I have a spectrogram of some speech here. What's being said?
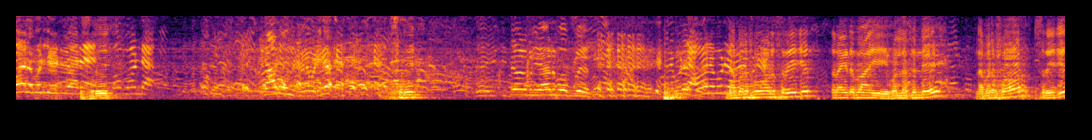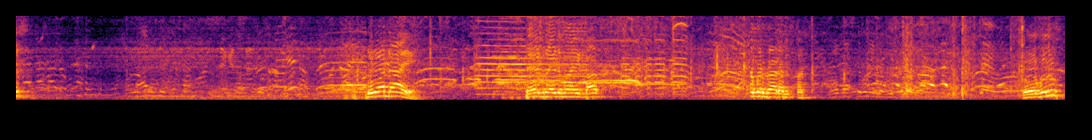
ഓനെ പിടിച്ചിട്ടാനെ ശ്രീ പോണ്ട ഞാൻ പോന്നു അവനെ പിടിക്കാം ശ്രീ ഇതാണ് ഞാൻ പോപ്പേ അവനെ പിടിക്കാം അവനെ പിടിക്കാം നമ്പർ ഫോർ ശ്രീജിത്ത് റൈഡുമായി കൊല്ലത്തിന്റെ നമ്പർ ഫോർ ശ്രീജിത്ത് ഡുവനായി തേർഡ് റൈഡുമായി കാ- നമ്പർ താരം Google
